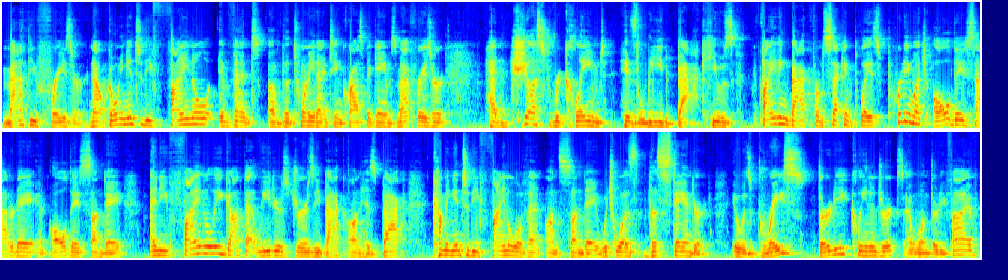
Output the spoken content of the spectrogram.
Matthew Fraser. Now, going into the final event of the 2019 CrossFit Games, Matt Fraser had just reclaimed his lead back. He was fighting back from second place pretty much all day Saturday and all day Sunday, and he finally got that leader's jersey back on his back coming into the final event on Sunday, which was the standard. It was Grace, 30 clean and jerks at 135,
